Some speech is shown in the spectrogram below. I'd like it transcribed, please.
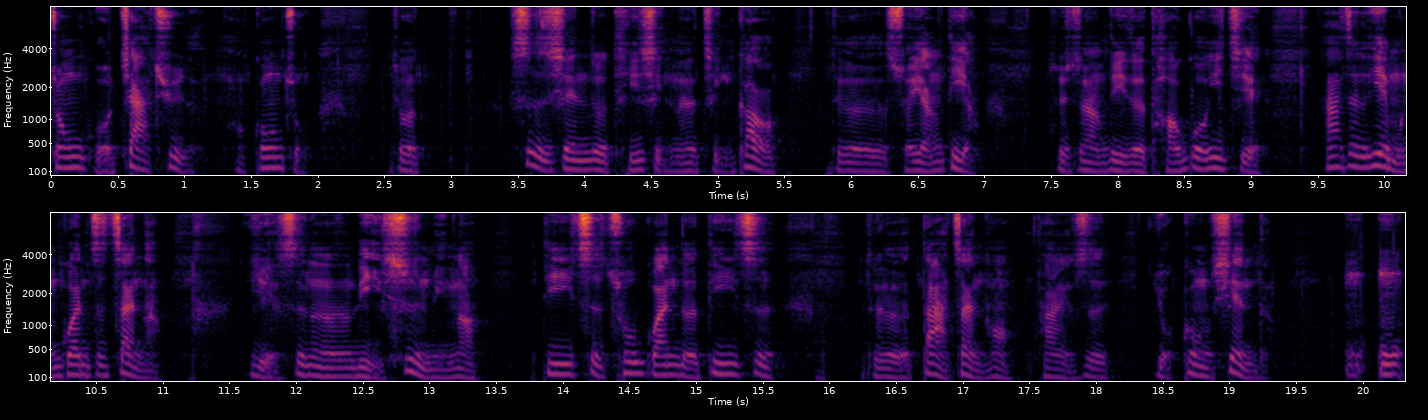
中国嫁去的公主，就事先就提醒了警告这个隋炀帝啊，隋炀帝就逃过一劫。他这个雁门关之战呐，也是呢李世民啊第一次出关的第一次这个大战哈，他也是有贡献的。嗯嗯，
